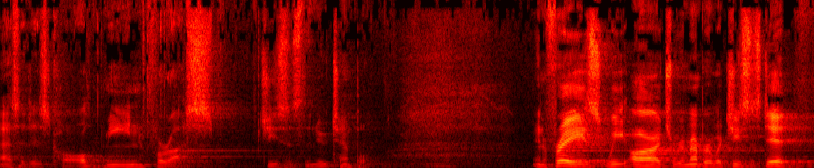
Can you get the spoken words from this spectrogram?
as it is called, mean for us? Jesus, the new temple. In a phrase, we are to remember what Jesus did.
